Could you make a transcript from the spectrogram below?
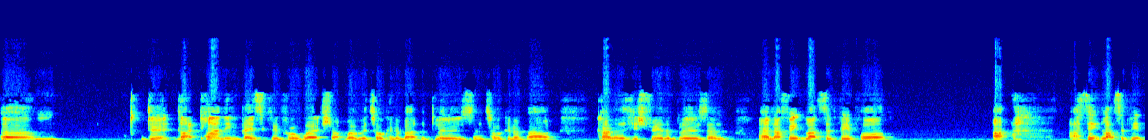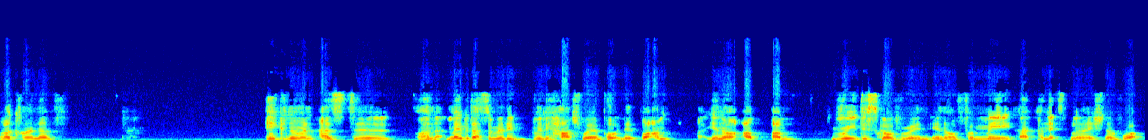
um, do it, like planning basically for a workshop where we're talking about the blues and talking about kind of the history of the blues. And, and I think lots of people, I, I think lots of people are kind of, ignorant as to oh, maybe that's a really really harsh way of putting it, but I'm you know I'm, I'm rediscovering you know for me a, an explanation of what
